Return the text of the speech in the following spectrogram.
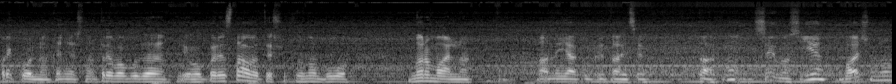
прикольно, звісно. Треба буде його переставити, щоб воно було нормально, а не як у китайців. Так, ну, синус є, бачимо,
